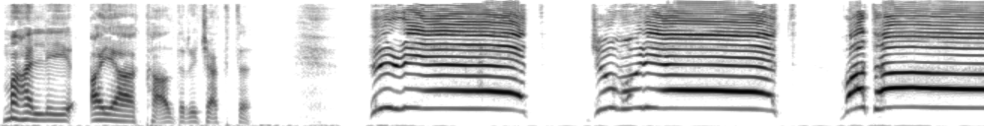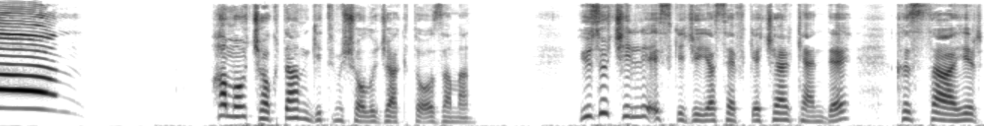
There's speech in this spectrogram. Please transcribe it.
mahalleyi ayağa kaldıracaktı. Hürriyet! Cumhuriyet! Vatan! Hamo çoktan gitmiş olacaktı o zaman. Yüzü çilli eskici Yasef geçerken de kız Tahir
